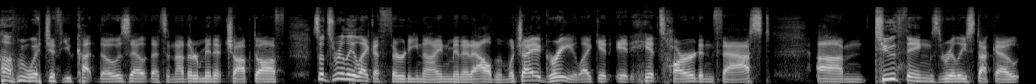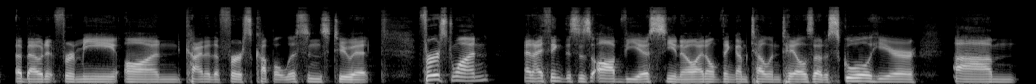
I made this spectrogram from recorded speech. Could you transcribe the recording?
Um, which, if you cut those out, that's another minute chopped off. So it's really like a thirty-nine minute album, which I agree. Like it, it hits hard and fast. Um, two things really stuck out about it for me on kind of the first couple listens to it. First one, and I think this is obvious, you know, I don't think I'm telling tales out of school here. Um,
